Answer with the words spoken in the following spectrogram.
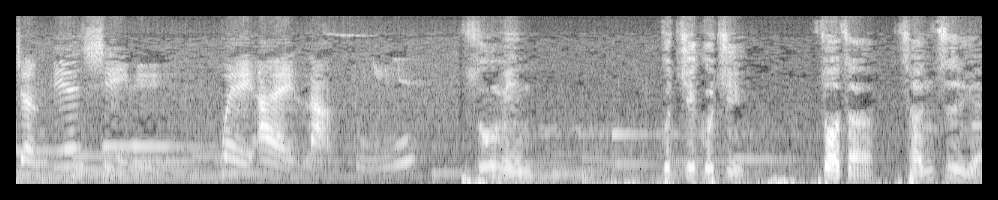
枕边细语为爱朗读，书名《咕叽咕叽》，作者陈志远，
